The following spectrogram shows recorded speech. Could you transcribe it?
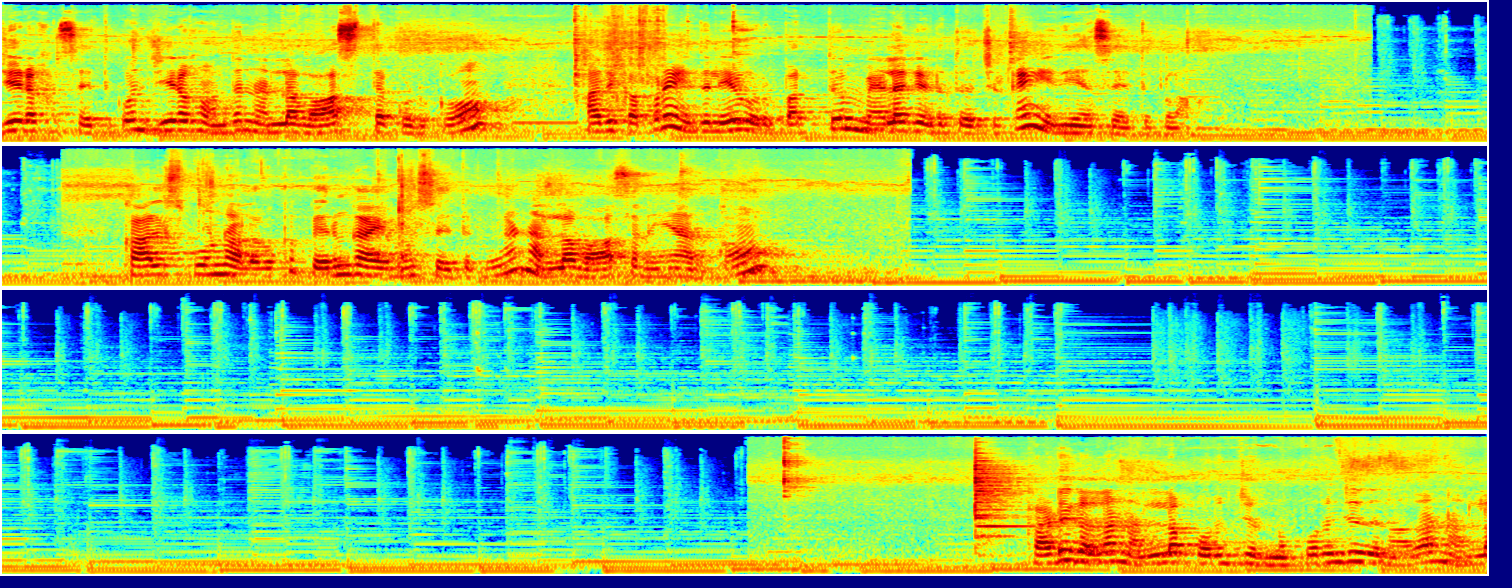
ஜீரகம் சேர்த்துக்கும் ஜீரகம் வந்து நல்ல வாசத்தை கொடுக்கும். அதுக்கப்புறம் இதுலேயே ஒரு பத்து மிளகு எடுத்து வச்சுருக்கேன். இதையும் சேர்த்துக்கலாம். கால் ஸ்பூன் அளவுக்கு பெருங்காயமும் சேர்த்துக்குங்க. நல்ல வாசனையாக இருக்கும். கடுகெல்லாம் நல்லா பொரிஞ்சிடணும் பொரிஞ்சதுனால தான் நல்ல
